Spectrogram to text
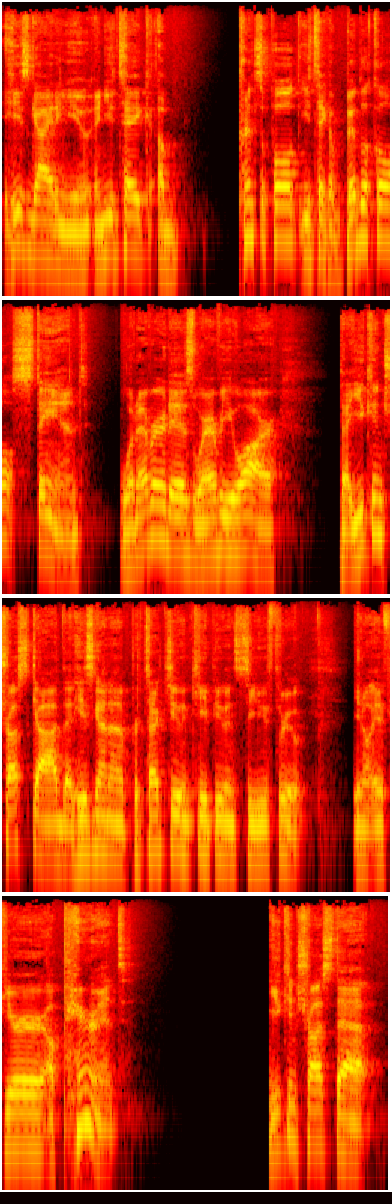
He's guiding you, and you take a principled, you take a biblical stand, whatever it is, wherever you are, that you can trust God that He's going to protect you and keep you and see you through. You know, if you're a parent, you can trust that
